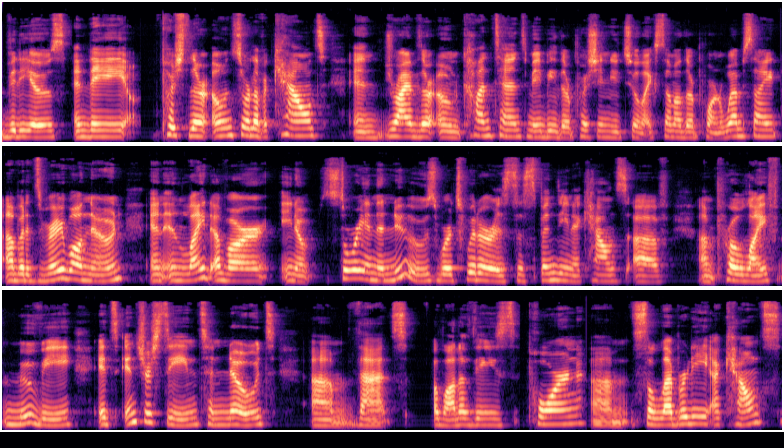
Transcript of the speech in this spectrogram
videos, and they push their own sort of account and drive their own content. Maybe they're pushing you to like some other porn website, uh, but it's very well known. And in light of our, you know, story in the news where Twitter is suspending accounts of um, pro-life movie, it's interesting to note um, that a lot of these porn um, celebrity accounts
